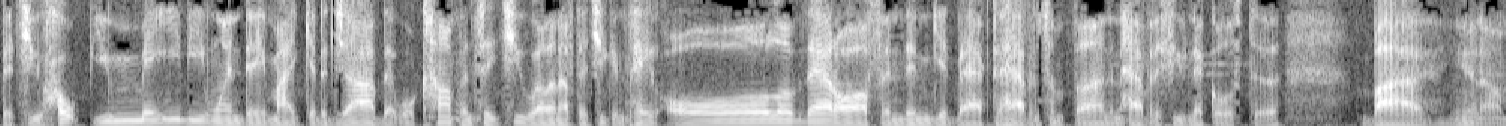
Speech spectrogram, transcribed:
that you hope you maybe one day might get a job that will compensate you well enough that you can pay all of that off and then get back to having some fun and having a few nickels to buy, you know,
